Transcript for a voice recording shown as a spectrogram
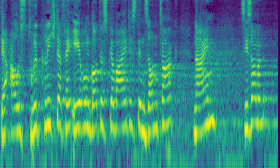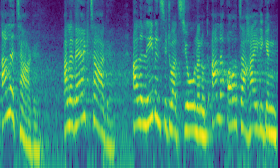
der ausdrücklich der Verehrung Gottes geweiht ist, den Sonntag. Nein, sie sollen alle Tage, alle Werktage, alle Lebenssituationen und alle Orte heiligen,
